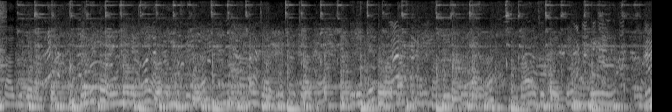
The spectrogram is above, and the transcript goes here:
ಸಾಗಿದರು ದಲಿತ ಓಣಿಯಲ್ಲಿ ಆಗಮಿಸಿದ್ದ ಸಂವಿಧಾನ ಜಾಗೃತ ಜಾಥಾ ತೆರಿಗೆ ಬಾಬಾ ಸಾಹೇಬ್ ಅಂಬೇಡ್ಕರ್ ಅವರ ಭಾವಚಿತ್ರಕ್ಕೆ ಮಹಿಳೆಯರು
